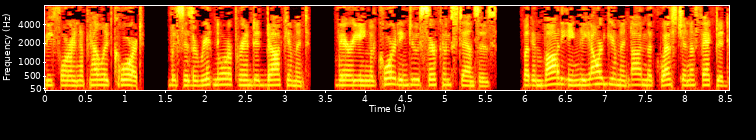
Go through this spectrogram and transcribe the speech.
before an appellate court. This is a written or printed document, varying according to circumstances, but embodying the argument on the question affected.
